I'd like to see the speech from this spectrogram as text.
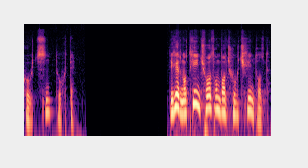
хөгжсөн түүхтэй. Тэгэхээр нутгийн чуулган болж хөгжихийн тулд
